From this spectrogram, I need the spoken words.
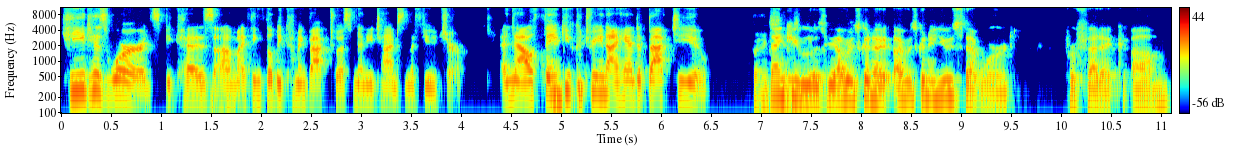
heed his words because um, I think they'll be coming back to us many times in the future. And now, thank, thank you, Katrina. I hand it back to you. Thanks. Thank Lizzy. you, Lizzy. I was gonna I was gonna use that word, prophetic. Um,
